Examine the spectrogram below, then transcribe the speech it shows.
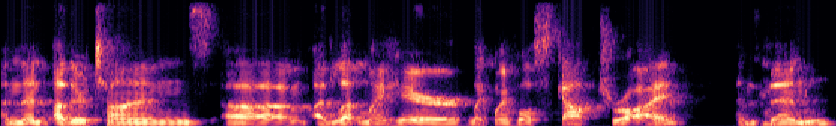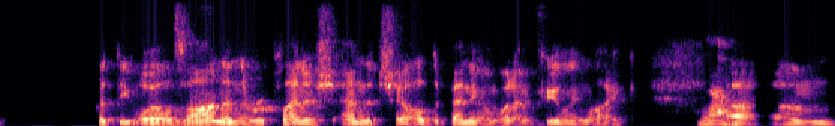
And then other times um, I'd let my hair, like my whole scalp, dry and Okay. then put the oils on and the replenish and the chill, depending on what I'm feeling like yeah. um,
